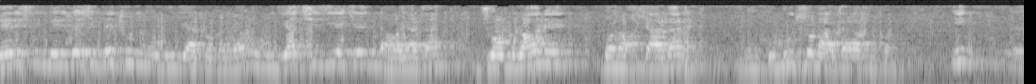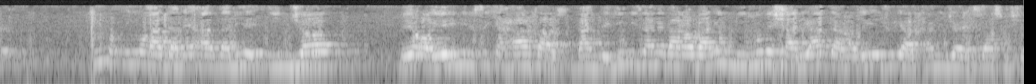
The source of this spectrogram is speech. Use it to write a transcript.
برسیم به جایی که بتونیم عبودیت بکنیم. و اون عبودیت چیزیه که نهایتا جبران گناه کردنه. یعنی حبوط رو برطرف می‌کنه. این این مقدمه اولیه اینجا به یه آیه می‌رسه که حرف از بندگی می‌زنه. بنابراین لزوم شریعت در واقع یه جوری از همینجا احساس میشه.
